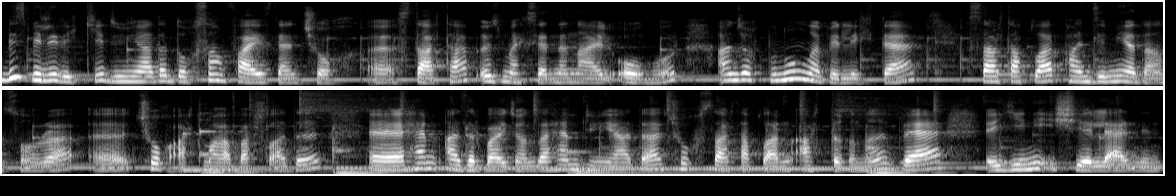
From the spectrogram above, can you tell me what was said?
Biz bilirik ki, dünyada 90%-dən çox e, startap öz məqsədinə nail olmur. Ancaq bununla birlikdə startaplar pandemiyadan sonra e, çox artmağa başladı. E, həm Azərbaycanda, həm dünyada çox startapların artdığını və yeni iş yerlərinin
